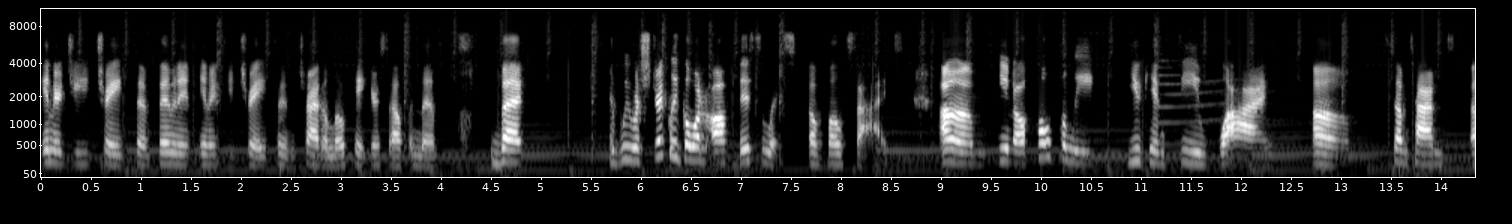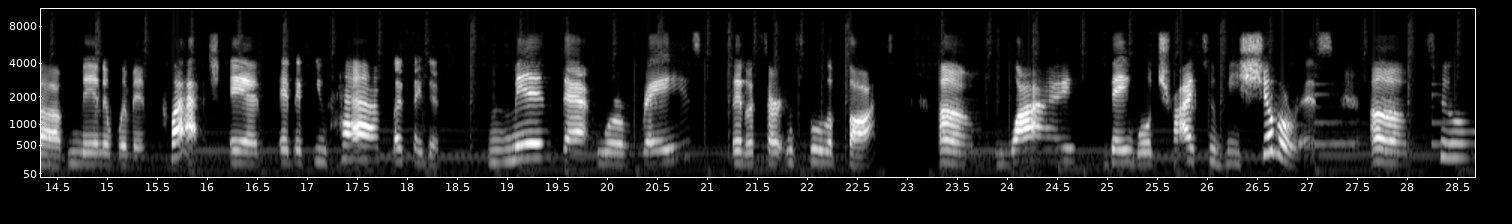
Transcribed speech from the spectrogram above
energy traits and feminine energy traits and try to locate yourself in them. But if we were strictly going off this list of both sides, um, you know, hopefully you can see why um, sometimes uh, men and women clash. And and if you have, let's say this, men that were raised in a certain school of thought, um, why they will try to be chivalrous um, to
